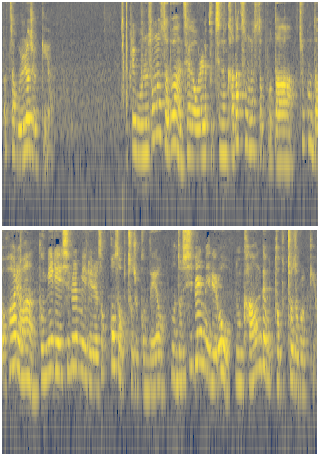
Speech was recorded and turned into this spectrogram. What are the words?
바짝 올려줄게요. 그리고 오늘 속눈썹은 제가 원래 붙이는 가닥 속눈썹보다 조금 더 화려한 9mm, 11mm를 섞어서 붙여줄 건데요. 먼저 11mm로 눈 가운데부터 붙여줘 볼게요.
